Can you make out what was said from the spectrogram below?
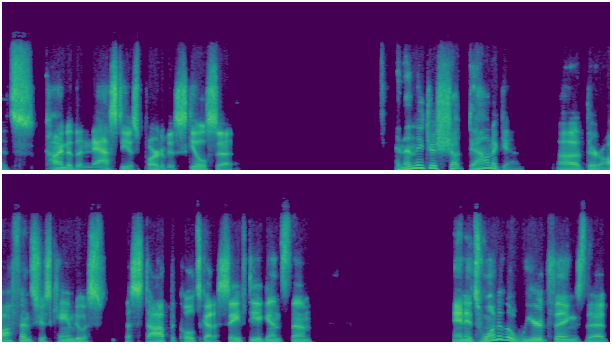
it's kind of the nastiest part of his skill set. And then they just shut down again. Uh, their offense just came to a, a stop. The Colts got a safety against them. And it's one of the weird things that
